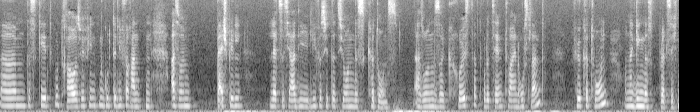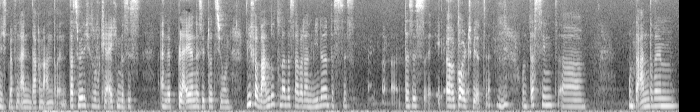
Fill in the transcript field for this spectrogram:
ähm, das geht gut raus, wir finden gute Lieferanten. Also ein Beispiel letztes Jahr die Liefersituation des Kartons. Also unser größter Produzent war in Russland für Karton und dann ging das plötzlich nicht mehr von einem Tag am anderen. Das würde ich so vergleichen, das ist eine bleierne Situation. Wie verwandelt man das aber dann wieder, dass es dass es äh, Gold wird. Mhm. Und das sind äh, unter anderem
